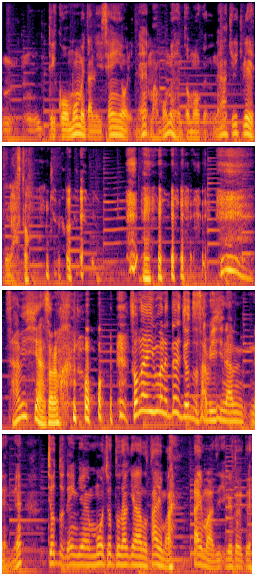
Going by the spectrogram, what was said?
うん、ってこう揉めたりせんようにね。まあ、揉めへんと思うけどね。あきれきれってなると思うけどね。寂しいやん、それも。そんな言われたらちょっと寂しいなんねんね。ちょっと電源もうちょっとだけあのタイマー、タイマー入れといて、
